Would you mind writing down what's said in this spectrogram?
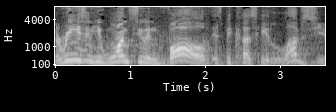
The reason He wants you involved is because He loves you.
